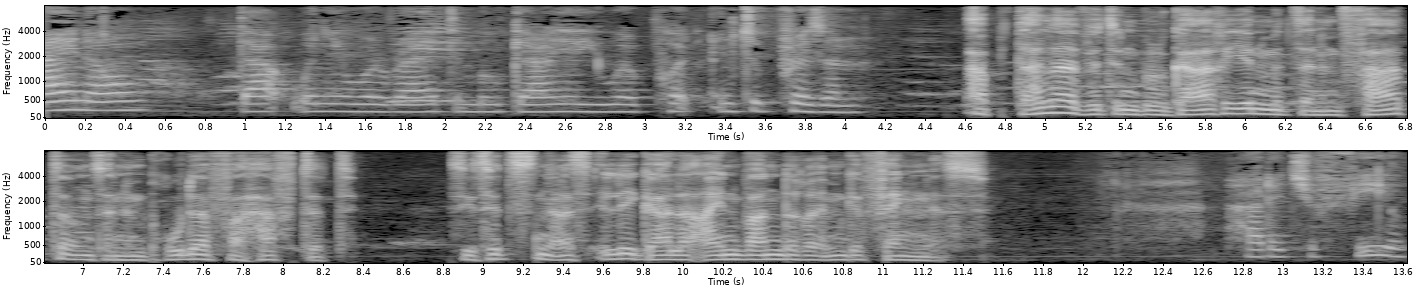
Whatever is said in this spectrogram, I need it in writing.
I know that when you arrived in Bulgaria, you were put into prison. Abdallah wird in Bulgarien mit seinem Vater und seinem Bruder verhaftet. Sie sitzen als illegale Einwanderer im Gefängnis. How did you feel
